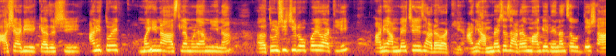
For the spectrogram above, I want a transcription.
आषाढी एकादशी आणि तो एक महिना असल्यामुळे आम्ही ना तुळशीची रोपही वाटली आणि आंब्याचीही झाडं वाटली. आणि आंब्याच्या झाडं मागे देण्याचा उद्देश हा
